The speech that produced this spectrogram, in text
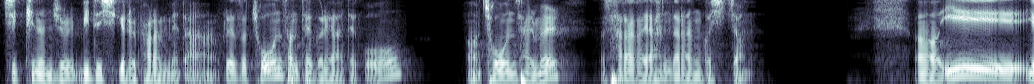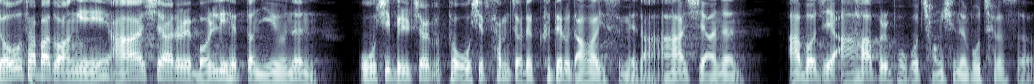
지키는 줄 믿으시기를 바랍니다. 그래서 좋은 선택을 해야 되고 어, 좋은 삶을 살아가야 한다라는 것이죠. 어, 이 여호사밧 왕이 아하시아를 멀리했던 이유는 51절부터 53절에 그대로 나와 있습니다. 아하시아는 아버지 아합을 보고 정신을 못 차렸어요.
